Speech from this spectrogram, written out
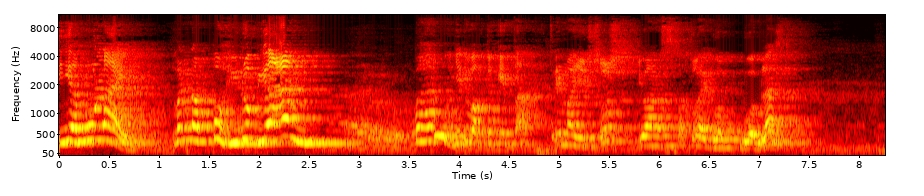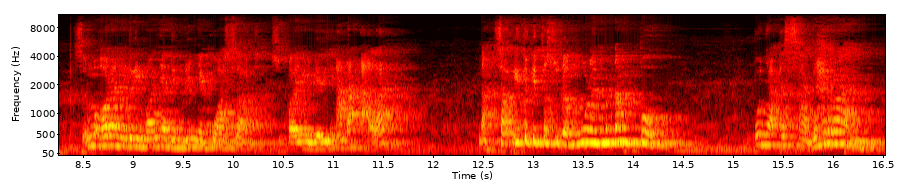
Ia mulai menempuh hidup yang baru. Jadi waktu kita terima Yesus, Yohanes 1 ayat 12, semua orang yang menerimanya diberinya kuasa supaya menjadi anak Allah. Nah, saat itu kita sudah mulai menempuh, punya kesadaran,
